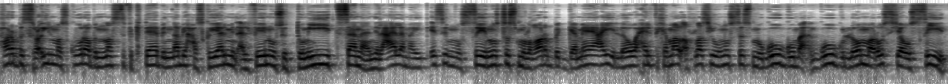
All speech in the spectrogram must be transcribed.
حرب إسرائيل مذكورة بالنص في كتاب النبي حزقيال من 2600 سنة إن العالم هيتقسم نصين نص اسمه الغرب الجماعي اللي هو حلف شمال الأطلسي ونص اسمه جوج ومأجوج اللي هم روسيا والصين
